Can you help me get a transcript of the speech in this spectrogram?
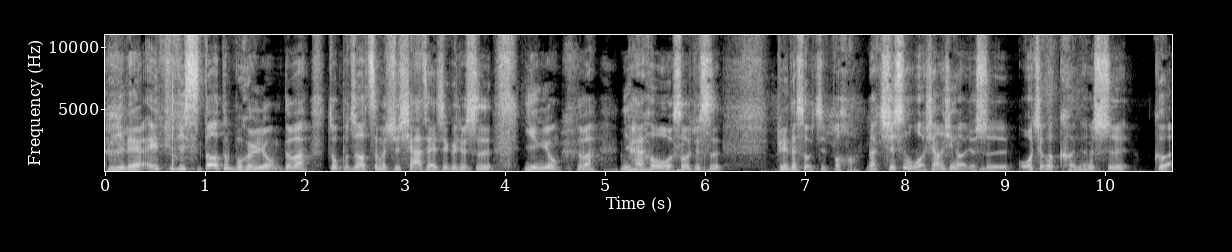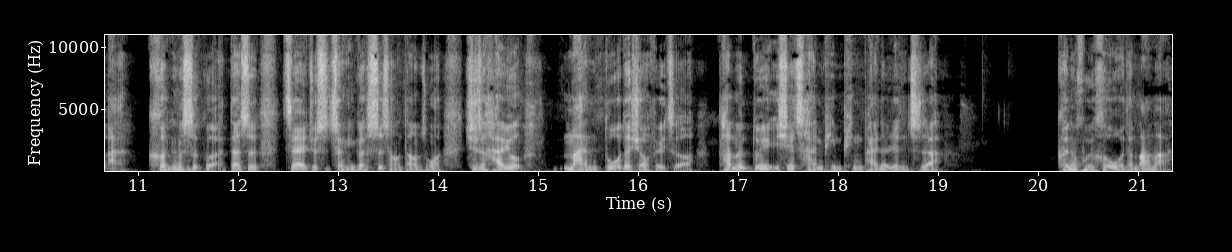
你连 A P P Store 都不会用，对吧？都不知道怎么去下载这个就是应用，对吧？你还和我说就是别的手机不好。那其实我相信啊，就是我这个可能是个案，可能是个案，但是在就是整一个市场当中啊，其实还有蛮多的消费者，他们对一些产品品牌的认知啊，可能会和我的妈妈。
